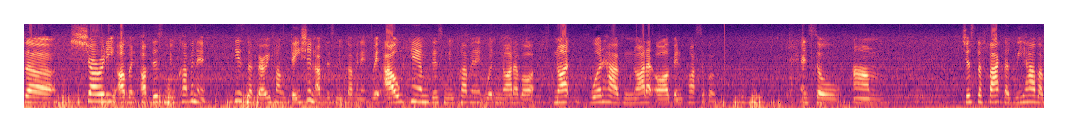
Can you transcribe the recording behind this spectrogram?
the surety of an of this new covenant. He is the very foundation of this new covenant. Without him, this new covenant would not have all, not would have not at all been possible. Mm-hmm. And so, um, just the fact that we have a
